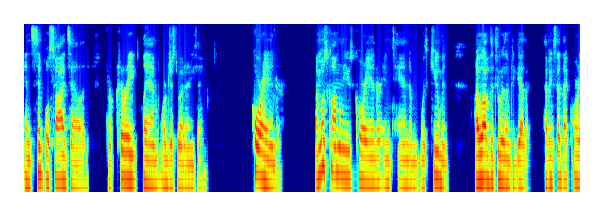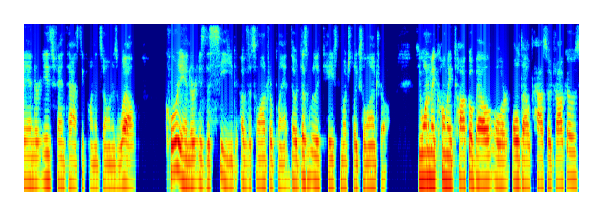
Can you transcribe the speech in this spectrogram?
and simple side salad for curry, lamb, or just about anything. Coriander. I most commonly use coriander in tandem with cumin. I love the two of them together. Having said that, coriander is fantastic on its own as well. Coriander is the seed of the cilantro plant, though it doesn't really taste much like cilantro. If you want to make homemade Taco Bell or Old El Paso tacos,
